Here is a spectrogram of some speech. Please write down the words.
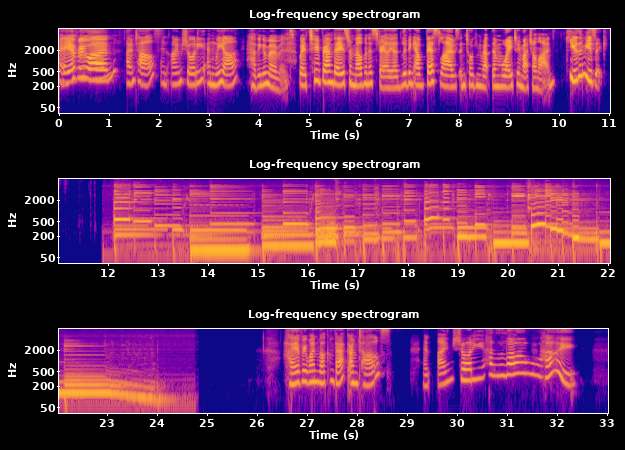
Hey everyone! I'm Charles. And I'm Shorty, and we are having a moment. We're two brown babes from Melbourne, Australia, living our best lives and talking about them way too much online. Cue the music. Hi everyone, welcome back. I'm Charles. And I'm Shorty. Hello. Hi.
